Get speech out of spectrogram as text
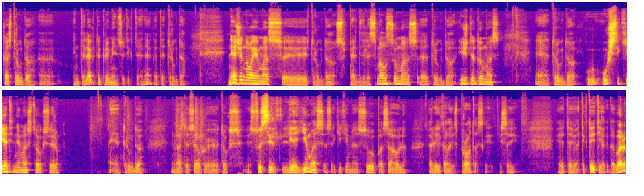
kas trukdo e, intelektui, priminsiu tik tai, ne, kad tai trukdo nežinojimas, e, trukdo per didelis smalsumas, e, trukdo išdidumas, trukdo užsikietinimas toks ir trukdo, na, tiesiog toks susiliejimas, sakykime, su pasaulio reikalais, protas, kai jisai E, tai va, tik tai tiek. Dabar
